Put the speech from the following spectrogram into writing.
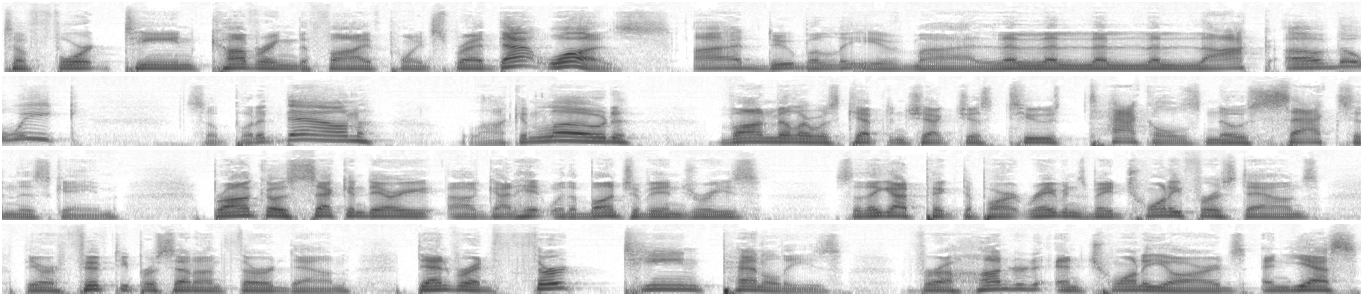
to 14, covering the five point spread. That was, I do believe, my lock of the week. So put it down, lock and load. Von Miller was kept in check, just two tackles, no sacks in this game. Broncos secondary uh, got hit with a bunch of injuries, so they got picked apart. Ravens made 20 first downs. They were 50% on third down. Denver had 13 penalties for 120 yards. And yes,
